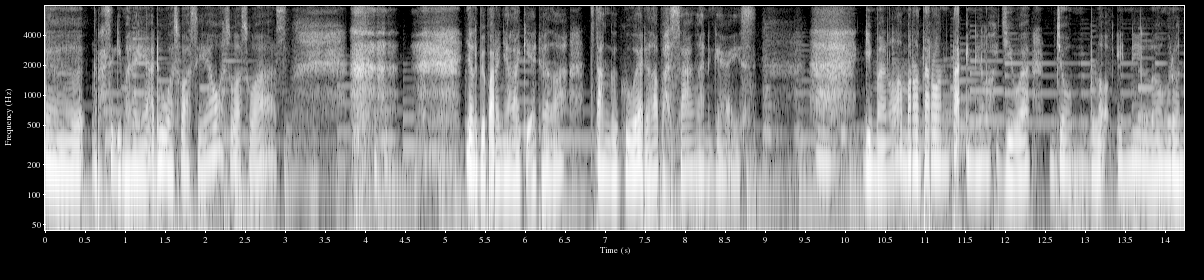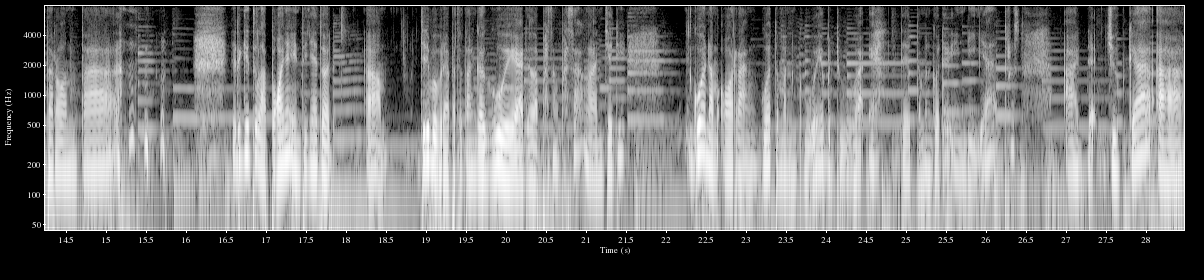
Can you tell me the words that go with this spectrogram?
uh, ngerasa gimana ya? Aduh was was ya was was. Was yang lebih parahnya lagi adalah tetangga gue adalah pasangan guys. Gimana lah meronta-ronta ini loh jiwa jomblo ini loh meronta-ronta. Jadi gitulah pokoknya intinya itu um, jadi beberapa tetangga gue adalah pasang-pasangan. Jadi gue enam orang. Gue teman gue berdua eh dari teman gue dari India. Terus ada juga uh,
